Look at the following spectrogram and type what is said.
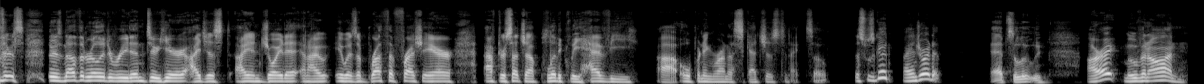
there's there's nothing really to read into here. I just I enjoyed it, and I it was a breath of fresh air after such a politically heavy uh, opening run of sketches tonight. So this was good. I enjoyed it. Absolutely. All right, moving on.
